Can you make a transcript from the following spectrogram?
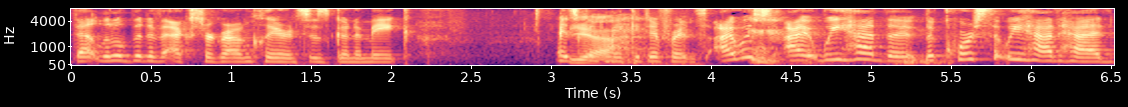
that little bit of extra ground clearance is going to make it's Yeah. going to make a difference. I was, I we had the the course that we had had.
